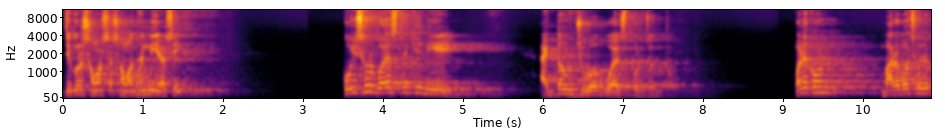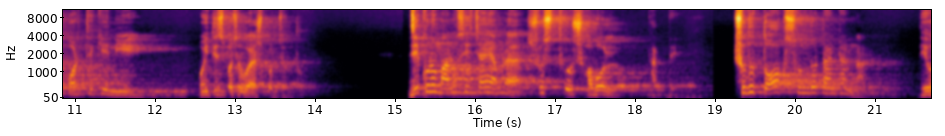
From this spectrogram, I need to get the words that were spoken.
যে কোনো সমস্যার সমাধান নিয়ে আসি। কৈশোর বয়স থেকে নিয়ে একদম যুবক বয়স পর্যন্ত। করুন, বারো বছরের পর থেকে নিয়ে পঁয়ত্রিশ বছর বয়স পর্যন্ত। যে কোনো মানুষই চাই আমরা সুস্থ, সবল থাকতে। শুধু ত্বক সুন্দর টান টান না দেহ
